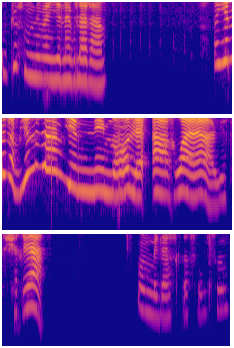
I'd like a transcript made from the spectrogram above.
ucuzum ben yenebilirim. Ha, yeneceğim, yeneceğim, yeneyim ne oluyor? Ağla ya, yetişik ya. On biraz kasılsın.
